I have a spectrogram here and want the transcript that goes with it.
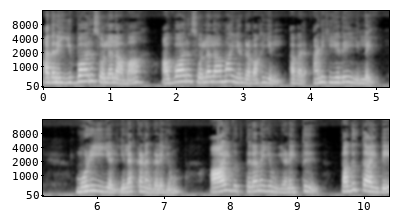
அதனை இவ்வாறு சொல்லலாமா? அவ்வாறு சொல்லலாமா என்ற வகையில் அவர் அணுகியதே இல்லை. மொழியியல் இலக்கணங்களையும் ஆய்வு திறனையும் இணைத்து பகுத்தாய்ந்தே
